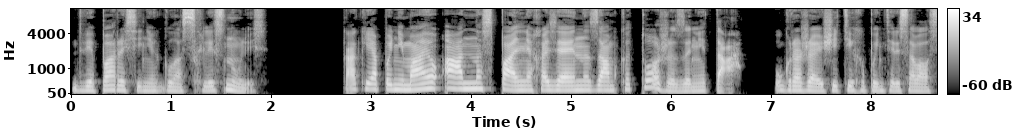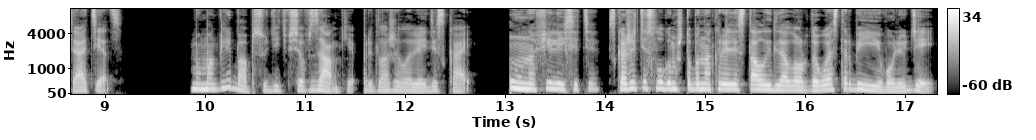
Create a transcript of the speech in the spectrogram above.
Две пары синих глаз схлестнулись. «Как я понимаю, Анна, спальня хозяина замка тоже занята», — угрожающе тихо поинтересовался отец. «Мы могли бы обсудить все в замке», — предложила леди Скай. «Уна, Фелисити, скажите слугам, чтобы накрыли столы для лорда Уэстерби и его людей».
